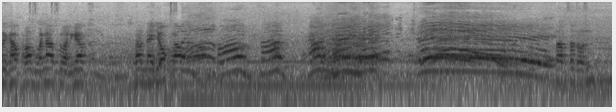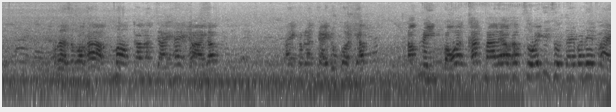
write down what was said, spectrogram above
นะครับพร้อมหัวหน้าส่วนครับท่านนายกเราสองสามกันให้เละสนับสนุนเพื่อสุขภาพมอบกำลังใจให้กว่าครับให้กำลังใจทุกคนครับหนองปริงบอกว่าคัดมาแล้วครับสวยที่สุดในประเทศไทย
